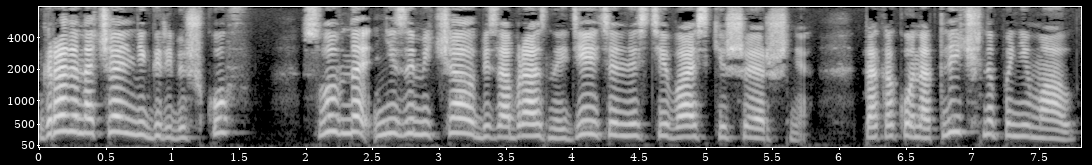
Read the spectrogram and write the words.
Градоначальник Гребешков словно не замечал безобразной деятельности Васьки Шершня, так как он отлично понимал,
